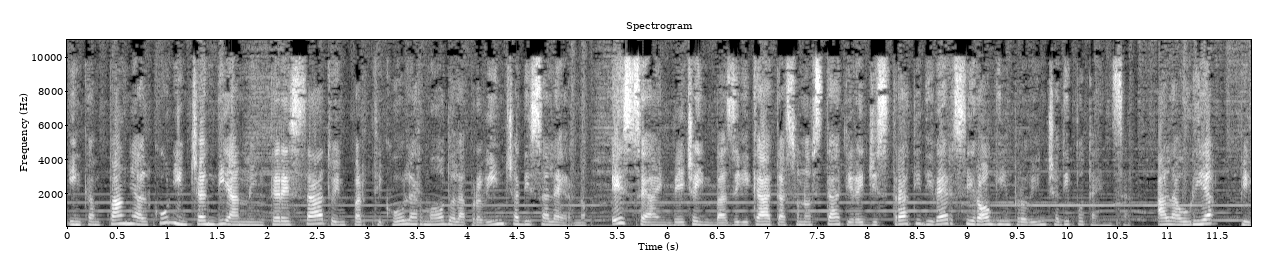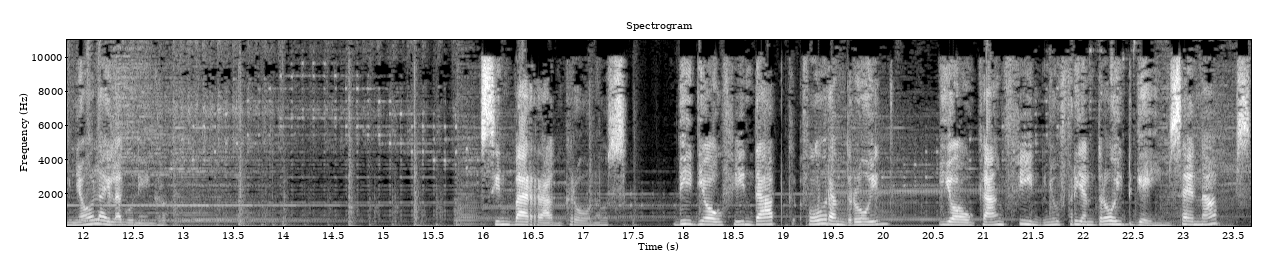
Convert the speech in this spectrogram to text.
In Campania alcuni incendi hanno interessato in particolar modo la provincia di Salerno, essa invece in Basilicata sono stati registrati diversi roghi in provincia di Potenza, a Lauria, Pignola e Lagonegro. Sin barra Kronos. Did you find app for Android? You can find new free Android games and apps.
